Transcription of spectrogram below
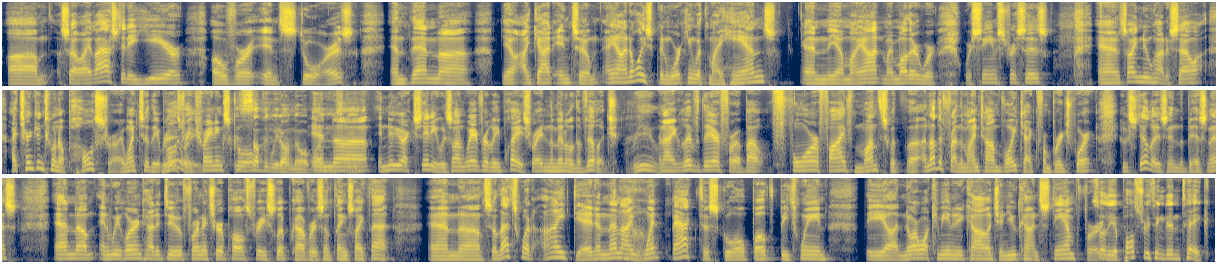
Um, so I lasted a year over in Storrs, and then uh, you know I got into you know I'd always been working with my hands, and you know my aunt and my mother were were seamstresses. And so I knew how to sew. I turned into an upholsterer. I went to the upholstery Really? training This school is something we don't know about. in you, uh, in New York City. It was on Waverly Place, right in the middle of the village. Really? And I lived there for about four or five months with uh, another friend of mine, Tom Wojtek from Bridgeport, who still is in the business, and um, and we learned how to do furniture upholstery, slip covers, and things like that. And uh, so that's what I did. And then I went back to school, both between the uh, Norwalk Community College and UConn Stamford. so the upholstery thing didn't take.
